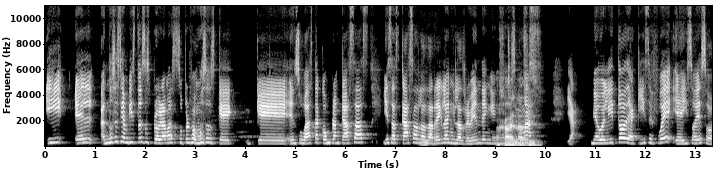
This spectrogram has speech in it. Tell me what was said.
y él, no sé si han visto esos programas súper famosos que, que en subasta compran casas y esas casas las arreglan y las revenden en muchísimo más. Ya. Mi abuelito de aquí se fue e hizo eso,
